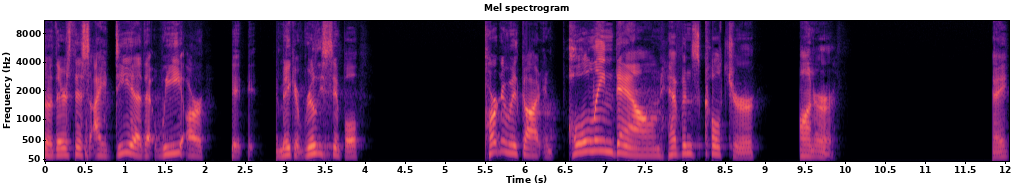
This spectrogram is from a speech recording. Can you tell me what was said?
So there's this idea that we are, to make it really simple, partnering with God in pulling down heaven's culture on earth. Okay?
